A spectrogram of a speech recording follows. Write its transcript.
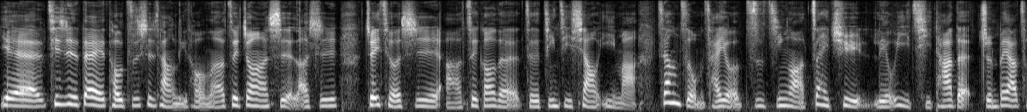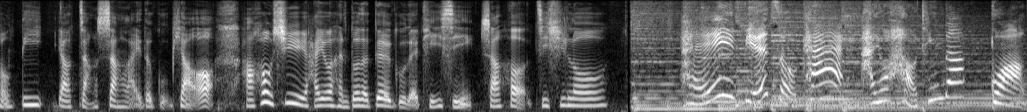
也其实，在投资市场里头呢，最重要是老师追求是啊最高的这个经济效益嘛，这样子我们才有资金哦再去留意其他的准备要从低要涨上来的股票哦。好，后续还有很多的个股的提醒，稍后继续喽。嘿，别走开，还有好听的广。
